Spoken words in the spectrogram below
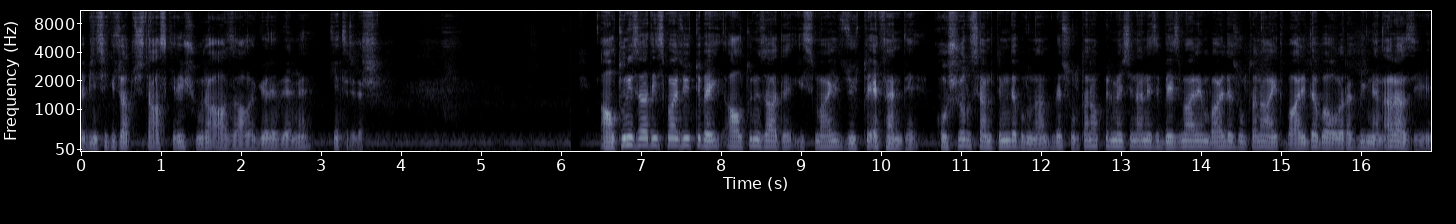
ve 1860'da Askeri Şura azalığı görevlerine getirilir. Altunizade İsmail Zühtü Bey, Altunizade İsmail Zühtü Efendi, Koşuyolu semtinde bulunan ve Sultan Abdülmecit'in annesi Bezmi Alem Valide Sultan'a ait Valide Bağı olarak bilinen araziyi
